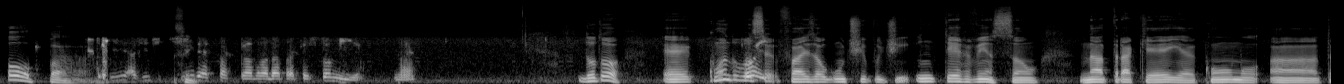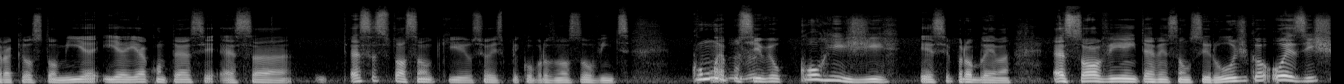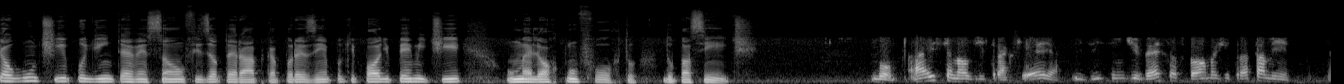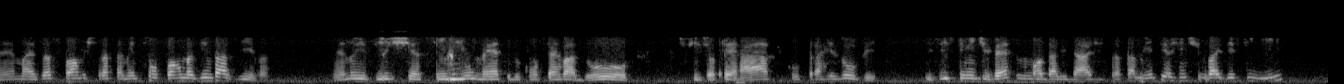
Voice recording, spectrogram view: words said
Opa! E a gente tire Sim. essa cânula da traqueostomia, né? Doutor, é, quando você Oi. faz algum tipo de intervenção na traqueia, como a traqueostomia, e aí acontece essa, essa situação que o senhor explicou para os nossos ouvintes, como é uhum. possível uhum. corrigir esse problema? É só via intervenção cirúrgica ou existe algum tipo de intervenção fisioterápica, por exemplo, que pode permitir um melhor conforto do paciente? Bom, a estenose de traqueia existem diversas formas de tratamento, né? mas as formas de tratamento são formas invasivas. Né? Não existe assim nenhum método conservador, fisioterápico para resolver. Existem diversas modalidades de tratamento e a gente vai definir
